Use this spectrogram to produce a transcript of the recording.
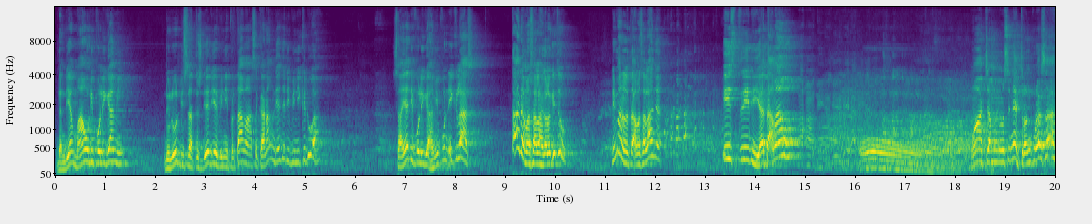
dan dia mau dipoligami dulu di status dia dia bini pertama. Sekarang dia jadi bini kedua. Saya dipoligami pun ikhlas. Tak ada masalah kalau gitu. Di mana letak masalahnya? Istri dia tak mau. Oh. Macam sinetron kurasa.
